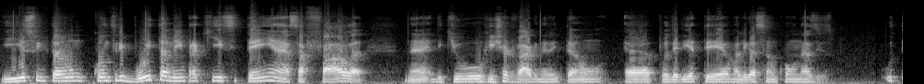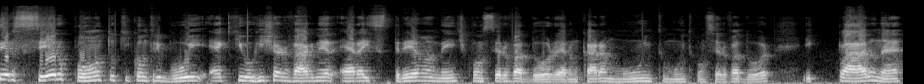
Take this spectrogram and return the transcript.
e isso então contribui também para que se tenha essa fala né, de que o Richard Wagner então é, poderia ter uma ligação com o nazismo. O terceiro ponto que contribui é que o Richard Wagner era extremamente conservador, era um cara muito, muito conservador e claro, né,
